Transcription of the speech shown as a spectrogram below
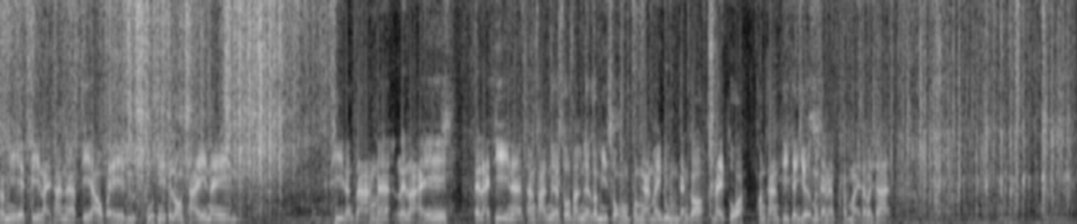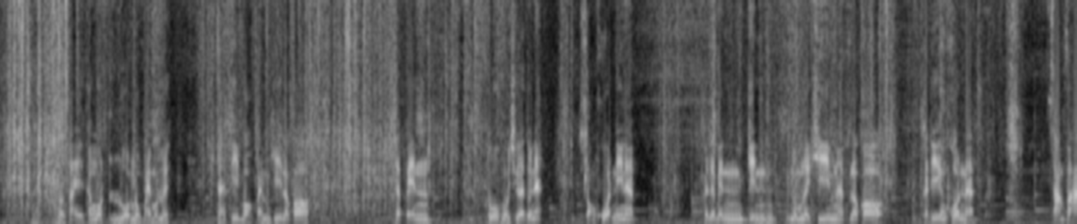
ก็มีเอฟีหลายท่านนะครับที่เอาไปสูตรนี้ไปลองใช้ในที่ต่างๆนะหลายๆหลายๆที่นะทางภาคเหนือโซนภาคเหนือก็มีส่งผลงานมาให้ดูเหมือนกันก็ได้ตัวค่อนข้างที่จะเยอะเหมือนกันนะกับไหมธรรมชาติเราใส่ทั้งหมดรวมลงไปหมดเลยนะที่บอกไปเมื่อกี้แล้วก็จะเป็นตัวหัวเชื้อตัวเนี้ยสองขวดนี้นะก็จะเป็นกลิ่นนมเนยครีมนะครับแล้วก็กะทิข้มข้นนะสามฝา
